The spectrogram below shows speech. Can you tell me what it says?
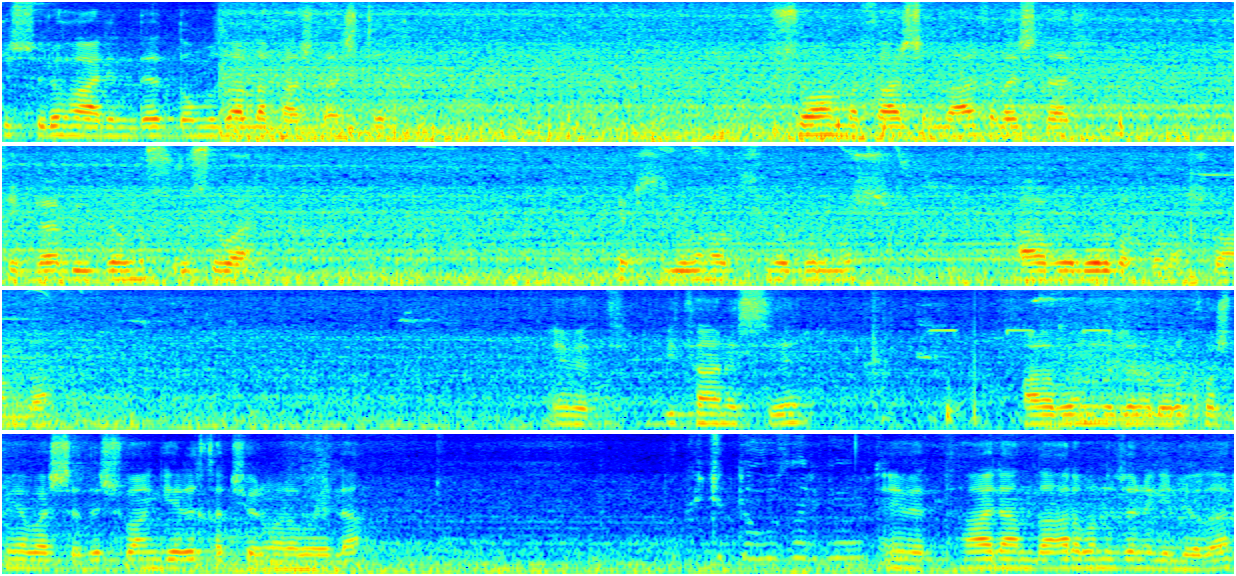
bir sürü halinde domuzlarla karşılaştık. Şu anda karşımda arkadaşlar tekrar bir domuz sürüsü var. Hepsi yolun ortasında durmuş. Arabaya doğru bakıyorlar şu anda. Evet, bir tanesi arabanın üzerine doğru koşmaya başladı. Şu an geri kaçıyorum arabayla. Domuzları gördüm. Evet, halen daha arabanın üzerine geliyorlar.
